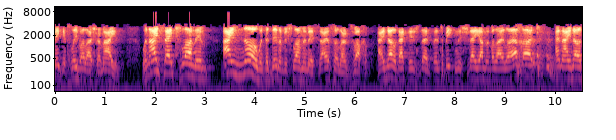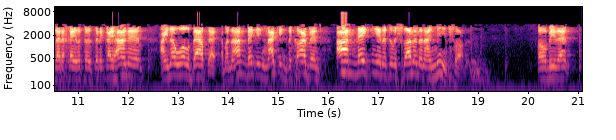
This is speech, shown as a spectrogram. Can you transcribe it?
think it's liba lashamayim." When I say shlamim, I know what the din of a shlamim is. I also learned zvachim. I know that is that it's beaten the shnei yom echad, and I know that a chelik goes to the kaihanim. I know all about that. But I'm making making the carbon. I'm making it into a shlamim, and I mean shlamim. What will be then?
